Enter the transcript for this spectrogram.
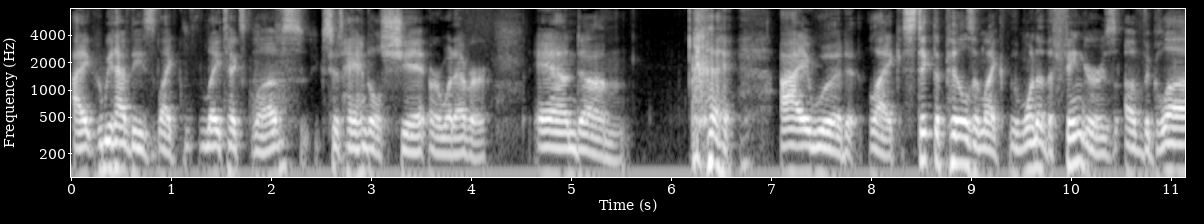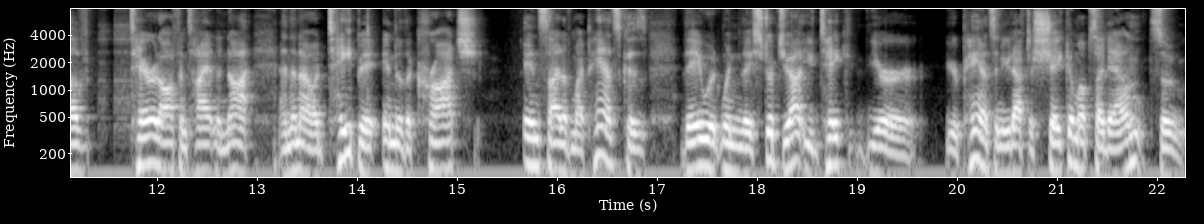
I we'd have these like latex gloves to handle shit or whatever, and um, I would like stick the pills in like one of the fingers of the glove, tear it off and tie it in a knot, and then I would tape it into the crotch inside of my pants because they would when they stripped you out, you'd take your your pants and you'd have to shake them upside down so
